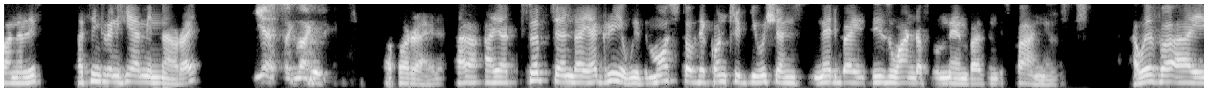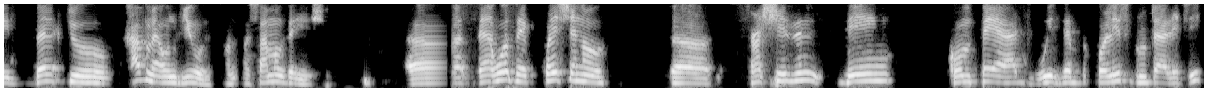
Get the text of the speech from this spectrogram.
panelists. I think you can hear me now, right? Yes, exactly. All right. I, I accept and I agree with most of the contributions made by these wonderful members in this panel. However, I beg to have my own views on, on some of the issues. Uh, there was a question of uh, racism being compared with the police brutality.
